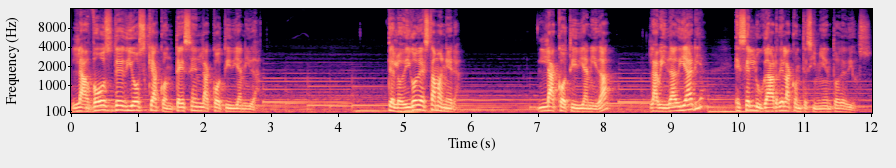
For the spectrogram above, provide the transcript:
la voz de Dios que acontece en la cotidianidad. Te lo digo de esta manera. La cotidianidad la vida diaria es el lugar del acontecimiento de Dios.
